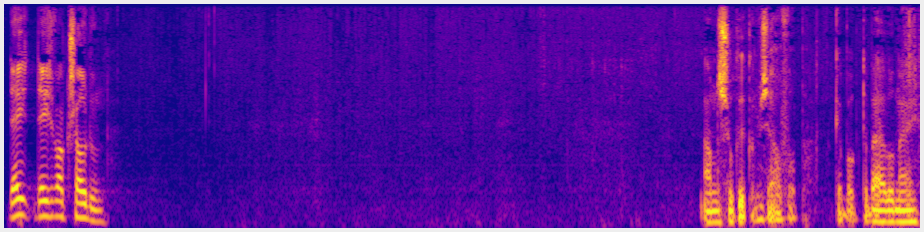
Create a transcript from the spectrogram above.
Deze, deze wil ik zo doen. Anders zoek ik hem zelf op. Ik heb ook de Bijbel mee.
